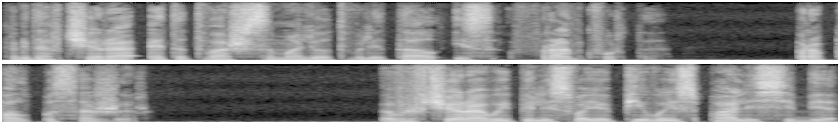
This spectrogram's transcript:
Когда вчера этот ваш самолет вылетал из Франкфурта, пропал пассажир. Вы вчера выпили свое пиво и спали себе,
